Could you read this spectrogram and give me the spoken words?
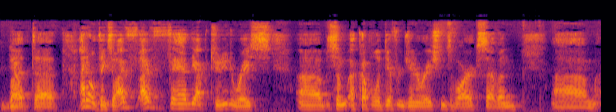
but yep. uh, I don't think so. I've I've had the opportunity to race uh, some a couple of different generations of RX-7. Um,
